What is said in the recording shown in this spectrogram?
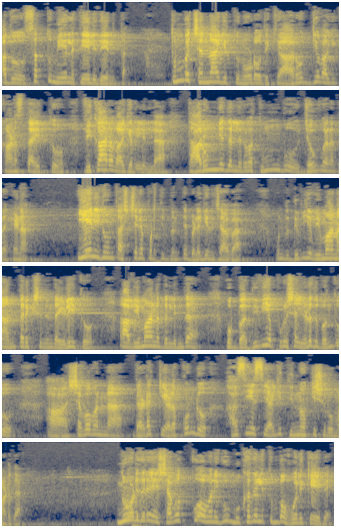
ಅದು ಸತ್ತು ಮೇಲೆ ತೇಲಿದೆ ಅಂತ. ತುಂಬ ಚೆನ್ನಾಗಿತ್ತು ನೋಡೋದಕ್ಕೆ, ಆರೋಗ್ಯವಾಗಿ ಕಾಣಿಸ್ತಾ ಇತ್ತು, ವಿಕಾರವಾಗಿರಲಿಲ್ಲ. ತಾರುಣ್ಯದಲ್ಲಿರುವ ತುಂಬು ಜೌವನದ ಹೆಣ. ಏನಿದು ಅಂತ ಆಶ್ಚರ್ಯ ಪಡ್ತಿದ್ದಂತೆ ಬೆಳಗಿನ ಜಾವ. ಒಂದು ದಿವ್ಯ ವಿಮಾನ ಅಂತರಿಕ್ಷದಿಂದ ಇಳೀತು ಆ ವಿಮಾನದಲ್ಲಿಂದ ಒಬ್ಬ ದಿವ್ಯ ಪುರುಷ ಇಳಿದು ಬಂದು ಆ ಶವವನ್ನ ದಡಕ್ಕೆ ಎಳಕೊಂಡು ಹಸಿ ಹಸಿಯಾಗಿ ತಿನ್ನೋಕೆ ಶುರು ಮಾಡ್ದ. ನೋಡಿದರೆ ಶವಕ್ಕೂ ಅವನಿಗೂ ಮುಖದಲ್ಲಿ ತುಂಬಾ ಹೋಲಿಕೆ ಇದೆ.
